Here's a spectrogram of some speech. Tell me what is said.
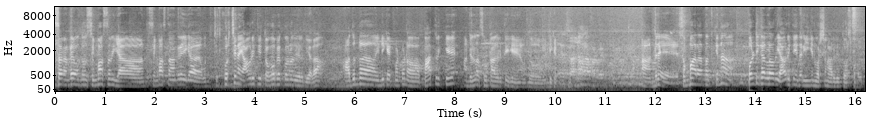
ಸರ್ ಅಂದರೆ ಒಂದು ಸಿಂಹಾಸನ, ಯಾ ಸಿಂಹಾಸನ ಅಂದರೆ ಈಗ ಒಂದು ಕುರ್ಚಿನ ಯಾವ ರೀತಿ ತಗೋಬೇಕು ಅನ್ನೋದು ಇದೆಯಲ್ಲ ಅದನ್ನ ಇಂಡಿಕೇಟ್ ಮಾಡ್ಕೊಂಡು ಆ ಪಾತ್ರಕ್ಕೆ ಅದೆಲ್ಲ ಸೂಟ್ ಆಗೋ ರೀತಿಗೆ ಒಂದು ಇಂಡಿಕೇಟ್ ಅಂದರೆ ಸಂಹಾರ ಅನ್ನೋದಕ್ಕಿಂತ ಪೊಲಿಟಿಕಲ್ ಅವ್ರು ಯಾವ ರೀತಿ ಇದ್ದಾರೆ ಈಗಿನ ವರ್ಷನ ಆ ರೀತಿ ತೋರಿಸ್ಕೋಬೇಕು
